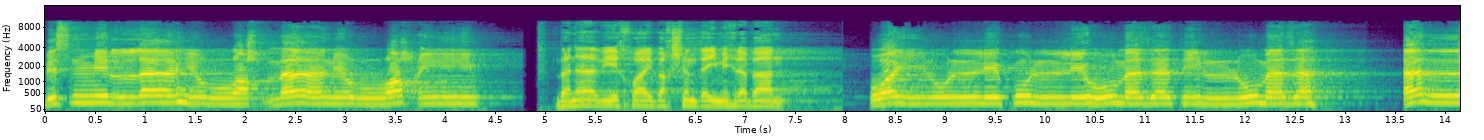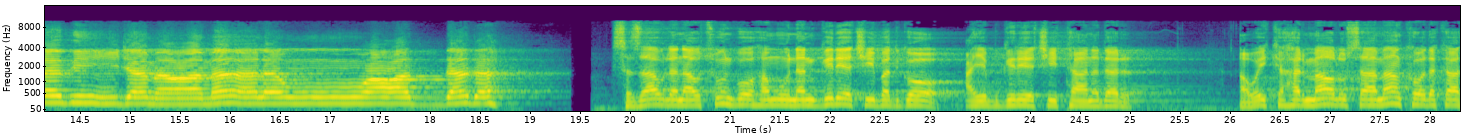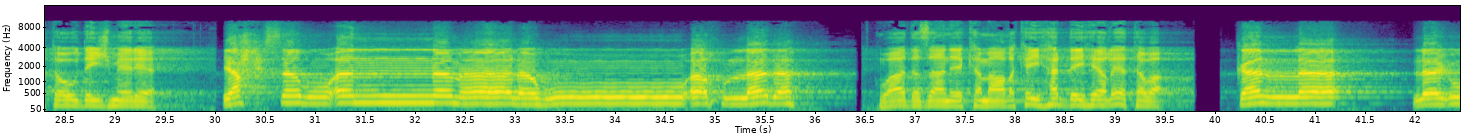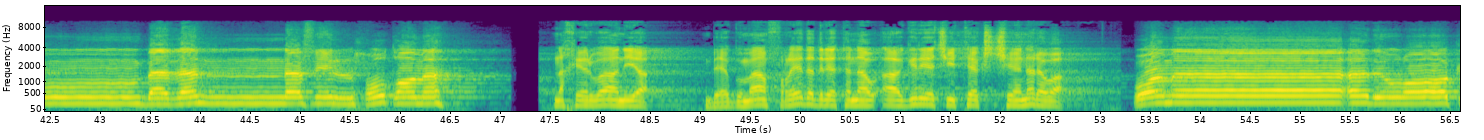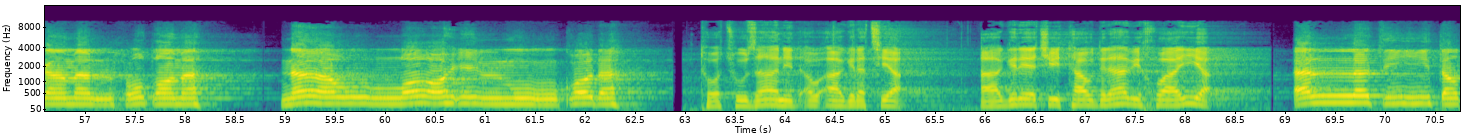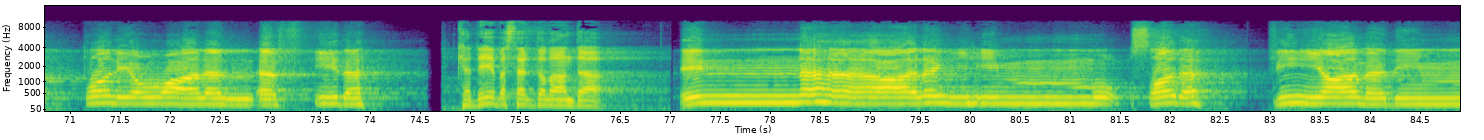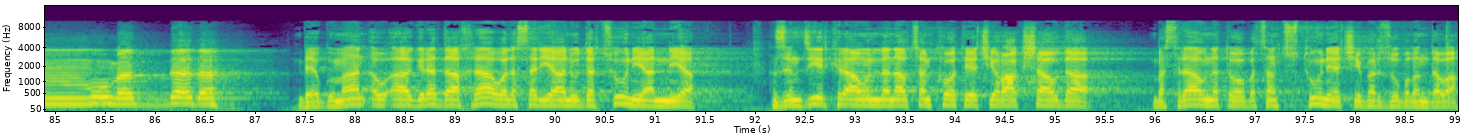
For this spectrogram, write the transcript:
بسم الله الرحمن الرحيم. بناوي خواي بخشندي مهربان ويل لكل همزة لمزة الذي جمع مالا وعدده. سزاو لە ناوچوون بۆ هەموو نەنگرێکی بەدگۆ عیبگرێکی تانەدەر. ئەوەی کە هەر ماڵ و سامان کۆ دەکاتەوە و دەیژمێرێ. يحسب أن ماله أخلده. وا دەزانێ کە ماڵەکەی هەر دەیهێڵێتەوە كلا لينبذن في الحطمة. نەخێوانە بێگومان فڕێ دەدرێتە ناو ئاگرێکی تێکش چێنەرەوە وما أدراك ما الحطمة؟ نار الله الموقدة چوزانید ئەو ئاگرە چییە؟ ئاگرێکی تاودراوی خواییە. التي تطلع على الأفئدة. کە دێ بەسەر دڵاندا إنها عليهم مؤصدة. في عمد ممددة. بێگومان ئەو ئاگرە داخراوە لە سەریان و دەرچوونیان نییە. زنجیر کراون لە ناو چەند کۆتێکی ڕاکشاودا بەسراونەتەوە بە چەند ستونێکی بەرز و بڵندەوە.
